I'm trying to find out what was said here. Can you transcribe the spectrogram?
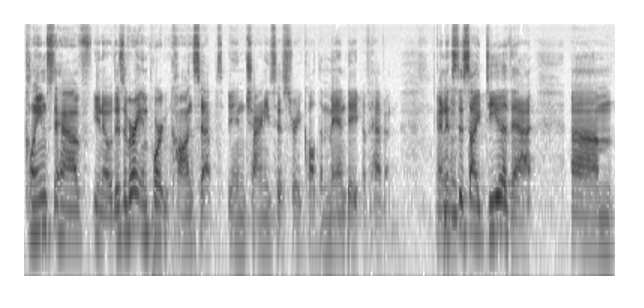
claims to have you know there's a very important concept in chinese history called the mandate of heaven. And it's this idea that um,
